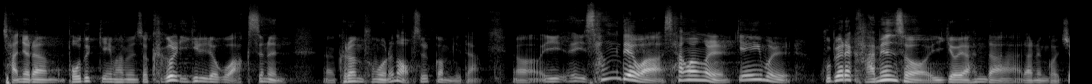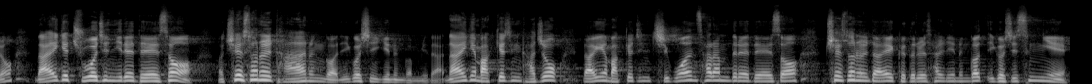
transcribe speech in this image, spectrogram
자녀랑 보드 게임 하면서 그걸 이기려고 악쓰는 어, 그런 부모는 없을 겁니다. 어, 이, 이 상대와 상황을 게임을 구별해 가면서 이겨야 한다라는 거죠. 나에게 주어진 일에 대해서 최선을 다하는 것 이것이 이기는 겁니다. 나에게 맡겨진 가족, 나에게 맡겨진 직원 사람들에 대해서 최선을 다해 그들을 살리는 것 이것이 승리의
